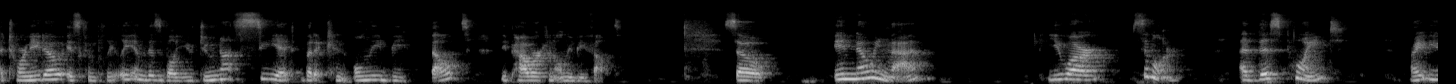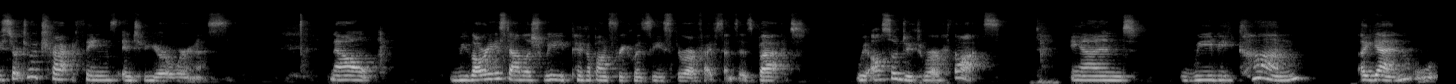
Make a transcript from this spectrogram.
A tornado is completely invisible. You do not see it, but it can only be felt. The power can only be felt. So, in knowing that, you are similar. At this point, right, you start to attract things into your awareness. Now, we've already established we pick up on frequencies through our five senses, but we also do through our thoughts. And we become, again,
